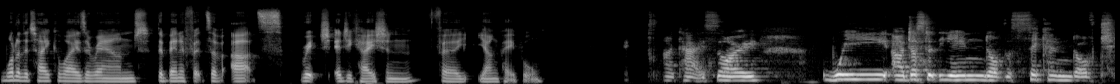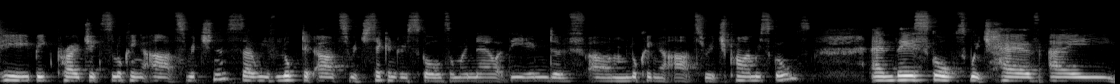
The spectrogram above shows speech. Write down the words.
what are the takeaways around the benefits of arts rich education for young people? Okay, so we are just at the end of the second of two big projects looking at arts richness. So we've looked at arts rich secondary schools, and we're now at the end of um, looking at arts rich primary schools. And they're schools which have a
